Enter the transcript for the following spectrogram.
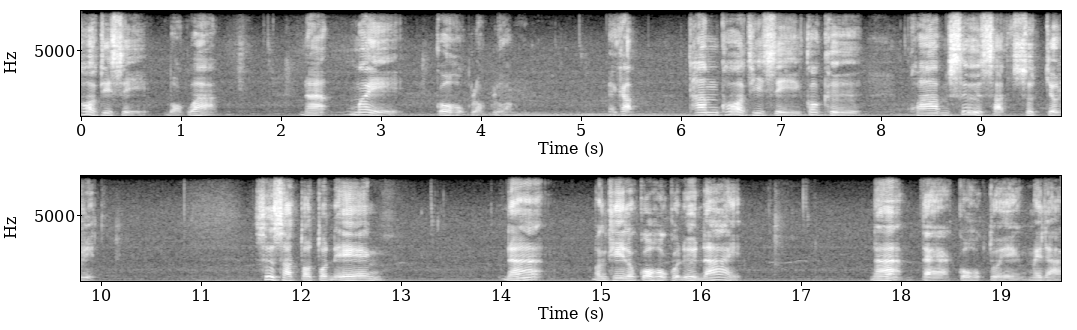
ข้อที่สี่บอกว่านะไม่โกหกหลอกลวงนะครับ ทำข้อที่สี่ก็คือ ความซื่อสัตย์สุจริต ซื่อสัตย์ต่อตนเองนะบางทีเราโกหกคนอื่นได้นะแต่โกหกตัวเองไม่ได้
